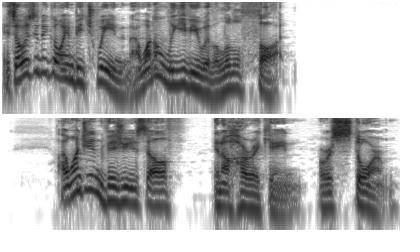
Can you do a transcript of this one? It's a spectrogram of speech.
It's always going to go in between. And I want to leave you with a little thought. I want you to envision yourself in a hurricane or a storm.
